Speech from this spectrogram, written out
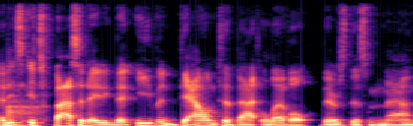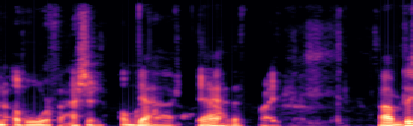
And it's it's fascinating that even down to that level, there's this man of war fashion. Oh my yeah. gosh. Yeah, yeah right. Um, they,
